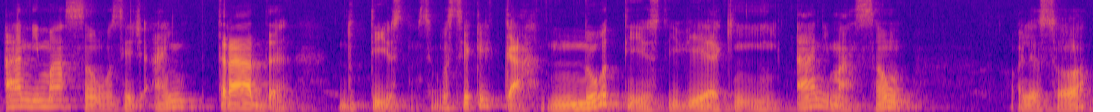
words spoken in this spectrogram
animação, ou seja, a entrada do texto. Se você clicar no texto e vier aqui em animação, olha só,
